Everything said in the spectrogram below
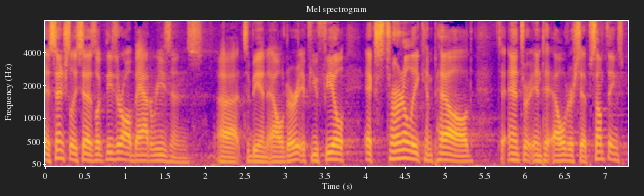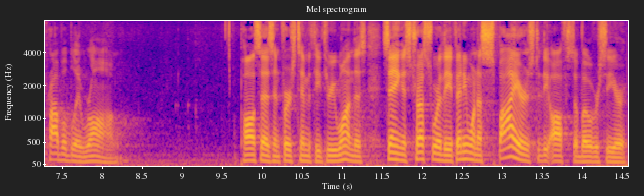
essentially says, look, these are all bad reasons uh, to be an elder. If you feel externally compelled to enter into eldership, something's probably wrong. Paul says in 1 Timothy 3:1, this saying is trustworthy. If anyone aspires to the office of overseer,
